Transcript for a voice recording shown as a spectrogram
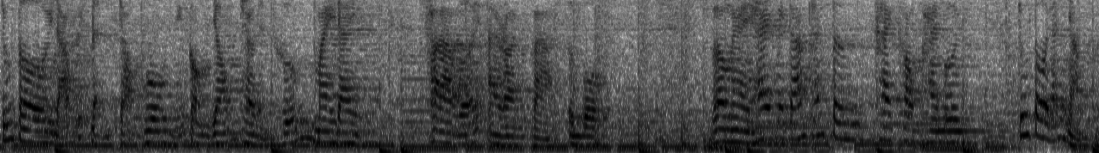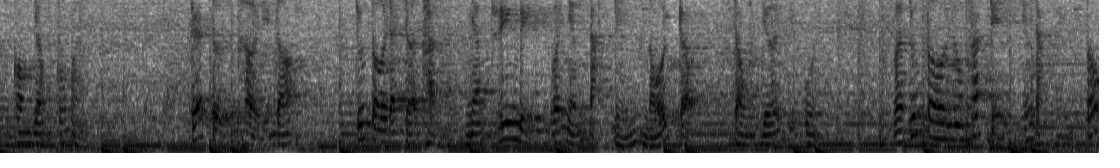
chúng tôi đã quyết định chọn mua những con giống theo định hướng Mayday pha với Aaron và Sumbo. Vào ngày 28 tháng 4 2020, chúng tôi đã nhận con giống của mình. Kể từ thời điểm đó, chúng tôi đã trở thành nhánh riêng biệt với những đặc điểm nổi trội trong giới việt quân và chúng tôi luôn phát triển những đặc điểm tốt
